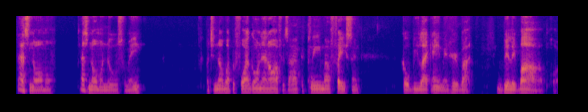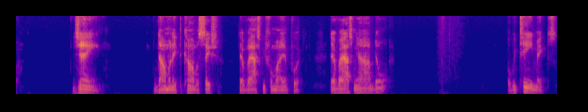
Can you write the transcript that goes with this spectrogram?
That's normal. That's normal news for me. But you know what? Before I go in that office, I have to clean my face and go be like Amy and hear about Billy Bob or Jane. Dominate the conversation. Never ask me for my input. Never ask me how I'm doing. But we teammates,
